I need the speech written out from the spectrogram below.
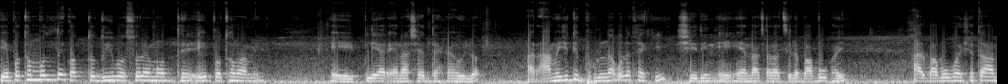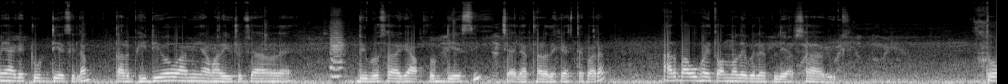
এই প্রথম বলতে গত দুই বছরের মধ্যে এই প্রথম আমি এই প্লেয়ার এনাসের দেখা হইল। আর আমি যদি ভুল না বলে থাকি, সেদিন এই এনা চালাচ্ছিল বাবু ভাই। আর বাবু ভাইয়ের সাথে আমি আগে ট্যুর দিয়েছিলাম। তার ভিডিও আমি আমার ইউটিউব চ্যানেলে দুই বছর আগে আপলোড দিয়েছি। চাইলে আপনারা দেখে আসতে পারেন। আর বাবু ভাই তো অন্য লেভেলের প্লেয়ার স্বাভাবিক। তো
